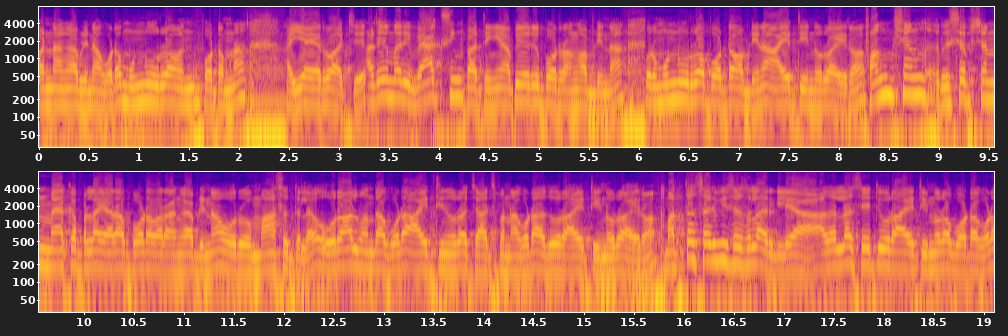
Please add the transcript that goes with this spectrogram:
பண்ணாங்க அப்படின்னா கூட முந்நூறுரூவா வந்து போட்டோம்னா ஐயாயிரரூவா ஆச்சு. அதே மாதிரி வேக்சின் பார்த்தீங்க பேர் போடுறாங்க அப்படின்னா ஒரு முந்நூறுரூவா போட்டோம் அப்படின்னா ஆயிரத்தி ஐநூறுரூவா ஆயிரும். ஃபங்க்ஷன் ரிசப்ஷன் மேக்கப் எல்லாம் யாராவது போட வராங்க அப்படின்னா ஒரு மாதத்தில் ஒரு ஆள் வந்தால் கூட ஆயிரத்தி ஐநூறுரூவா சார்ஜ் பண்ணால் கூட அது ஒரு ஆயிரத்தி ஐநூறுரூவா ஆயிரும். மற்ற சர்வீசஸ்லாம் இருக்கு இல்லையா? அதெல்லாம் சேர்த்து ஒரு ஆயிரத்தி ஐநூறுரூவா போட்டால் கூட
